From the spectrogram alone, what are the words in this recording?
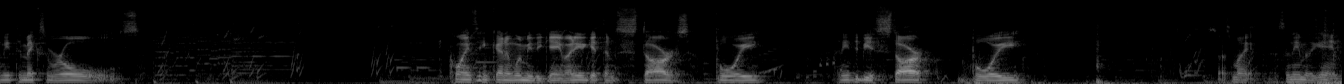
I need to make some rolls. Coins ain't gonna win me the game. I need to get them stars, boy. I need to be a star, boy. So that's my that's the name of the game.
